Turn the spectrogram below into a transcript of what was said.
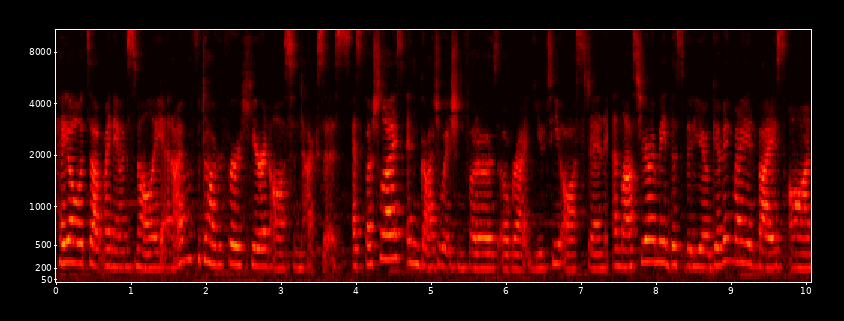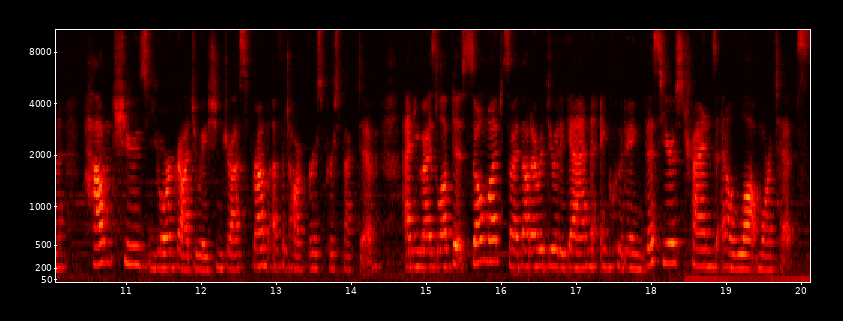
Hey y'all, what's up? My name is Sonali and I'm a photographer here in Austin, Texas. I specialize in graduation photos over at UT Austin and last year I made this video giving my advice on how to choose your graduation dress from a photographer's perspective. And you guys loved it so much so I thought I would do it again, including this year's trends and a lot more tips.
